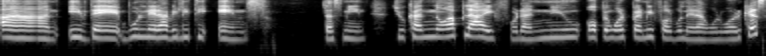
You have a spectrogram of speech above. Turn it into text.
and if the vulnerability ends, that means you cannot apply for a new open work permit for vulnerable workers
